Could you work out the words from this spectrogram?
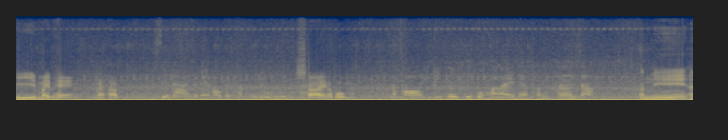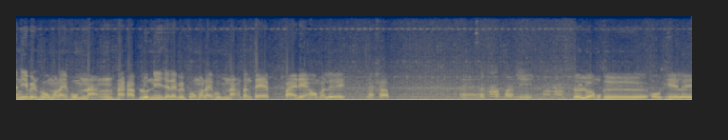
ที่ไม่แพงนะครับ เสียดายไม่ได้เอาไปขับให้ดูนะคะใช่ครับผม แล้วก็อีกนิดนึงคือพวงมาลัยเนี่ยค่อนข้างจะ อันนี้อันนี้เป็นพวงมาลัยหุ้มหนังนะครับ รุ่นนี้จะได้เป็นพวงมาลัยหุ้มหนังตั้งแต่ป้ายแดงออกมาเลยนะครับอ่าสภาปพระพมาอณดีนี้นะคะโดยรวมคือโอเคเลย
